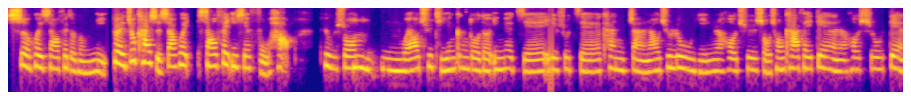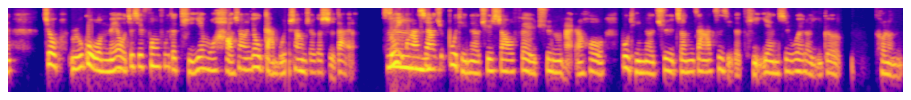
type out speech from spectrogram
社会消费的能力。对，就开始消费消费一些符号，譬如说，嗯，我要去体验更多的音乐节、艺术节、看展，然后去露营，然后去手冲咖啡店，然后书店。就如果我没有这些丰富的体验，我好像又赶不上这个时代了。所以大家现在就不停的去消费、去买，然后不停的去增加自己的体验，是为了一个可能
